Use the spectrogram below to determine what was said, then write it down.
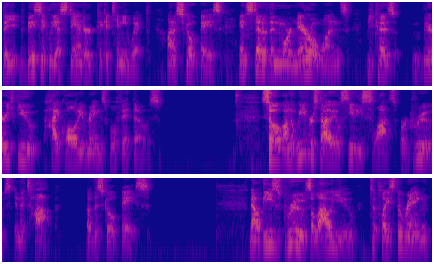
the, basically a standard Picatinny width on a scope base, instead of the more narrow ones, because very few high quality rings will fit those. So on the Weaver style, you'll see these slots or grooves in the top of the scope base. Now these grooves allow you to place the ring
